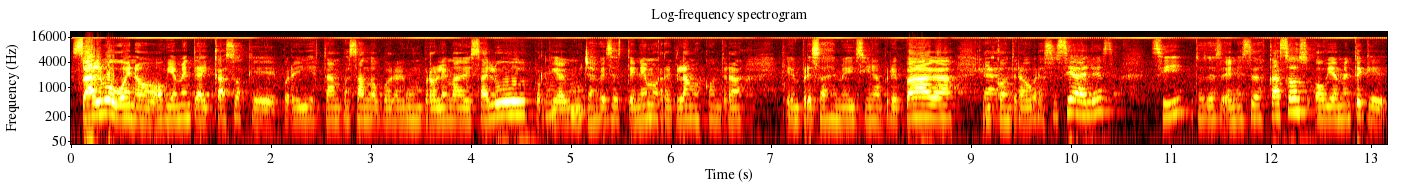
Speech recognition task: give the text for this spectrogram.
Salvo, bueno, obviamente hay casos que por ahí están pasando por algún problema de salud, porque hay- muchas veces tenemos reclamos contra empresas de medicina prepaga Claro. y contra obras sociales. ¿Sí? Entonces, en esos casos, obviamente que eh,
